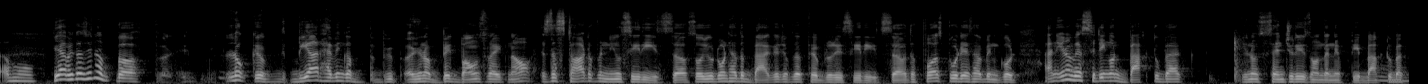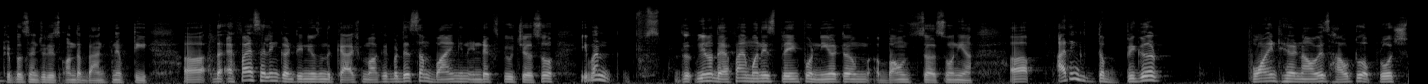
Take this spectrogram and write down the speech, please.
uh, move. Yeah, because you know, uh, look, uh, we are having a uh, you know big bounce right now. It's the start of a new series, uh, so you don't have the baggage of the February series. Uh, the first two days have been good, and you know we're sitting on back-to-back. You know, centuries on the Nifty, back-to-back triple centuries on the Bank Nifty. Uh, the FI selling continues in the cash market, but there's some buying in index futures. So even, the, you know, the FI money is playing for near-term bounce, uh, Sonia. Uh, I think the bigger point here now is how to approach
